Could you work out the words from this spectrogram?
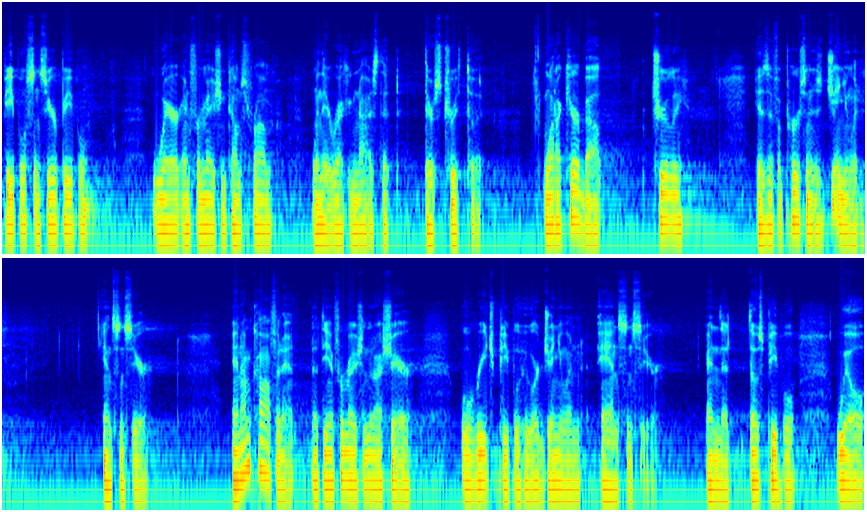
people, sincere people, where information comes from when they recognize that there's truth to it. What I care about truly is if a person is genuine and sincere. And I'm confident that the information that I share will reach people who are genuine and sincere, and that those people will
